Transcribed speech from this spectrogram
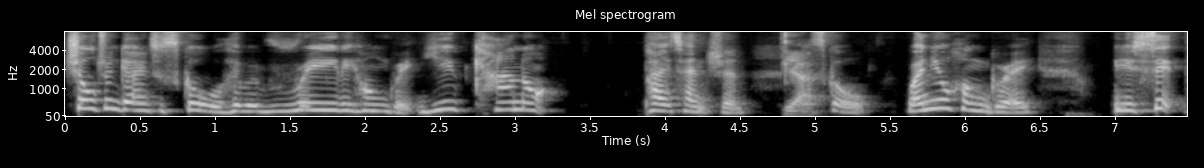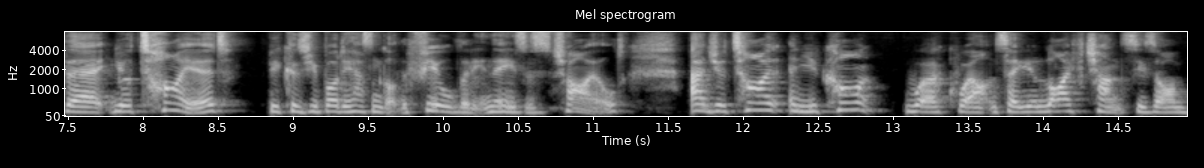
children going to school who are really hungry, you cannot pay attention Yeah. at school. When you're hungry, you sit there, you're tired because your body hasn't got the fuel that it needs as a child, and you're tired and you can't work well, and so your life chances are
